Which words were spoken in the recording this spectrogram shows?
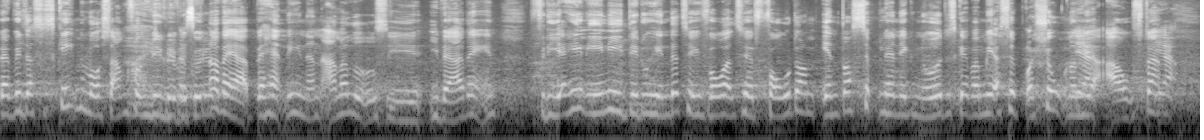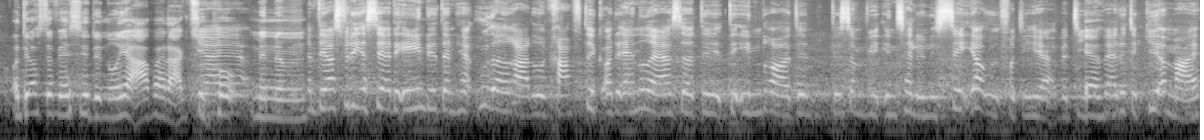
Hvad vil der så ske med vores samfund? Vil vi begynde at være, behandle hinanden anderledes i, i hverdagen? Fordi jeg er helt enig i det, du henter til i forhold til, at fordom ændrer simpelthen ikke noget. Det skaber mere separation og yeah. mere afstand. Yeah. Og det er også derfor, jeg siger, at det er noget, jeg arbejder aktivt ja, ja, ja. på. Men, øhm, Jamen, det er også fordi, jeg ser, at det ene det er den her udadrettede kraft, ikke? og det andet er altså det, det indre, og det, det, som vi internaliserer ud fra de her værdier. Ja. Hvad er det, det giver mig?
